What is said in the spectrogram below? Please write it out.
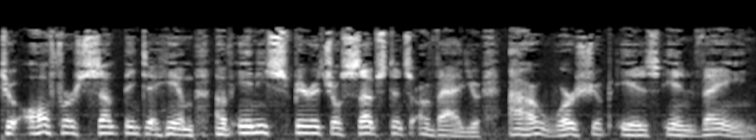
to offer something to Him of any spiritual substance or value, our worship is in vain.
